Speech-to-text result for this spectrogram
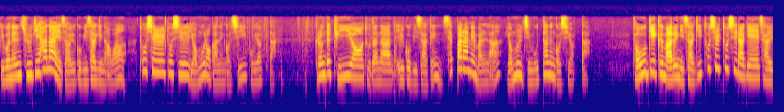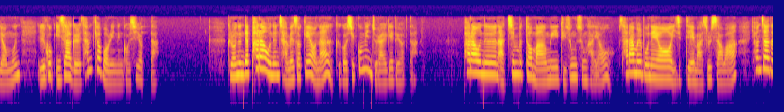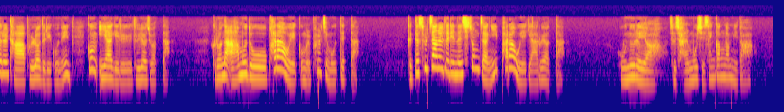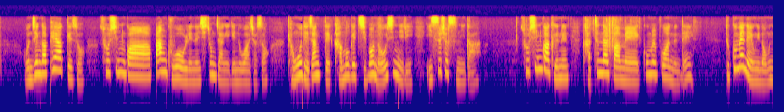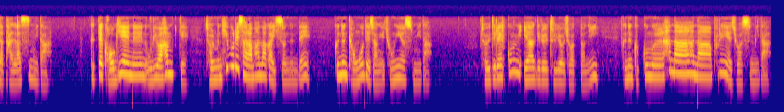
이번엔 줄기 하나에서 일곱 이삭이 나와 토실토실 여물어 가는 것이 보였다. 그런데 뒤이어 돋아난 일곱 이삭은 새바람에 말라 여물지 못하는 것이었다. 더욱이 그 마른 이삭이 토실토실하게 잘 여문 일곱 이삭을 삼켜버리는 것이었다. 그러는데 파라오는 잠에서 깨어나 그것이 꿈인 줄 알게 되었다. 파라오는 아침부터 마음이 뒤숭숭하여 사람을 보내어 이집트의 마술사와 현자들을 다 불러들이고는 꿈 이야기를 들려주었다. 그러나 아무도 파라오의 꿈을 풀지 못했다. 그때 술잔을 들이는 시종장이 파라오에게 아뢰었다. 오늘에야 제 잘못이 생각납니다. 언젠가 폐하께서 소신과 빵 구워 올리는 시종장에게 노하셔서 경호대장 때 감옥에 집어넣으신 일이 있으셨습니다. 소신과 그는 같은 날 밤에 꿈을 꾸었는데 두 꿈의 내용이 너무나 달랐습니다. 그때 거기에는 우리와 함께 젊은 히브리 사람 하나가 있었는데 그는 경호대장의 종이었습니다. 저희들의 꿈 이야기를 들려주었더니 그는 그 꿈을 하나하나 풀이해 주었습니다.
